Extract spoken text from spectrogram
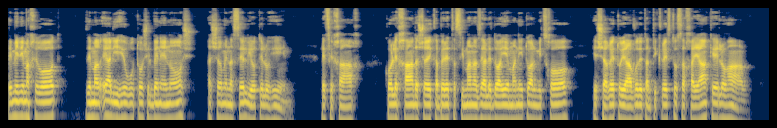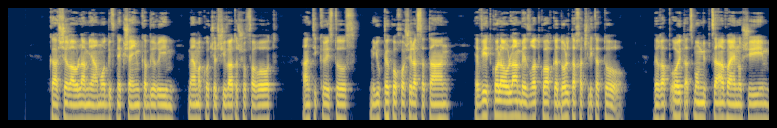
במילים אחרות, זה מראה על יהירותו של בן אנוש אשר מנסה להיות אלוהים. לפיכך, כל אחד אשר יקבל את הסימן הזה על ידו הימנית או על מצחו, ישרת או יעבוד את אנטיקריסטוס החיה כאלוהיו. כאשר העולם יעמוד בפני קשיים כבירים מהמכות של שבעת השופרות, אנטיקריסטוס, מיופה כוחו של השטן, יביא את כל העולם בעזרת כוח גדול תחת שליטתו, ברפאו את עצמו מפצעיו האנושיים,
